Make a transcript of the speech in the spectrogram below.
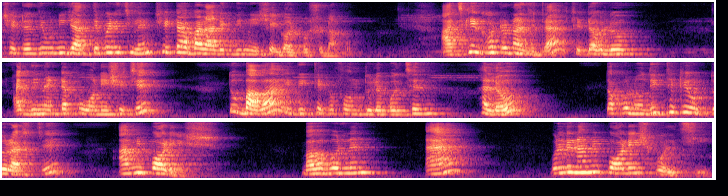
সেটা যে উনি জানতে পেরেছিলেন, সেটা আবার আরেকদিন এসে গল্প শোনাবো। আজকের ঘটনা যেটা, সেটা হলো একদিন একটা ফোন এসেছে, তো বাবা এদিক থেকে ফোন তুলে বলছেন, হ্যালো? তখন ওদিক থেকে উত্তর আসছে, আমি পরেশ। বাবা বললেন হ্যাঁ বললেন, আমি পরেশ বলছি।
